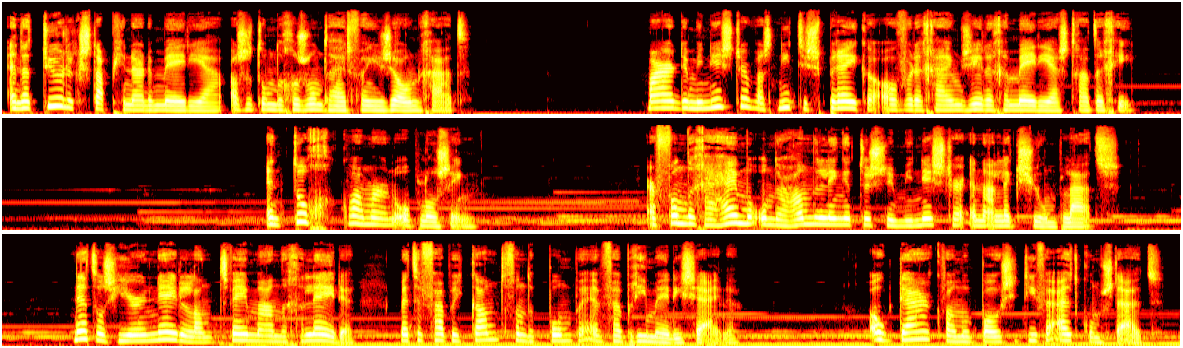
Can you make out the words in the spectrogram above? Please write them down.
En natuurlijk stap je naar de media als het om de gezondheid van je zoon gaat. Maar de minister was niet te spreken over de geheimzinnige mediastrategie. En toch kwam er een oplossing. Er vonden geheime onderhandelingen tussen de minister en Alexion plaats. Net als hier in Nederland twee maanden geleden... met de fabrikant van de pompen en fabriemedicijnen. Ook daar kwam een positieve uitkomst uit.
